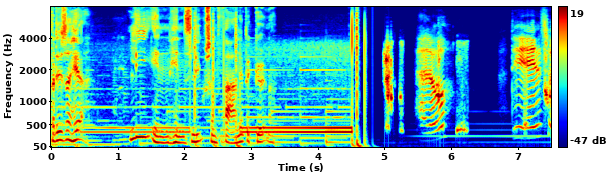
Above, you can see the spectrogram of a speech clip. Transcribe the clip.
Og det er så her, lige inden hendes liv som fange begynder, Hallo? Det er Else.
